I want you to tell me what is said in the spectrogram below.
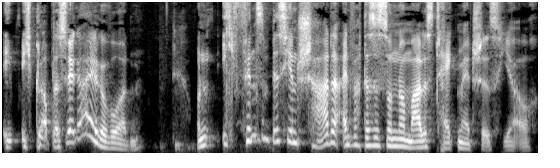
Ich, ich glaube, das wäre geil geworden. Und ich find's ein bisschen schade, einfach, dass es so ein normales Tag-Match ist hier auch.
